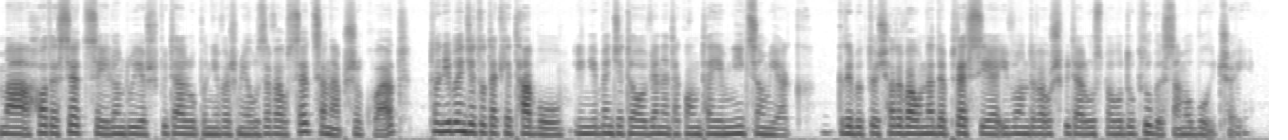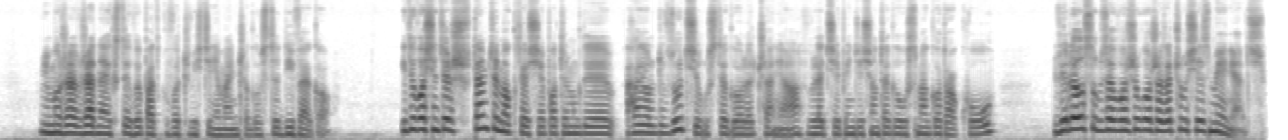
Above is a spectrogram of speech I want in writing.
ma chore serce i ląduje w szpitalu, ponieważ miał zawał serca na przykład, to nie będzie to takie tabu i nie będzie to owiane taką tajemnicą, jak gdyby ktoś chorował na depresję i wylądował w szpitalu z powodu próby samobójczej. Mimo, że w żadnym z tych wypadków oczywiście nie ma niczego wstydliwego. I to właśnie też w tamtym okresie, po tym, gdy Harold wrócił z tego leczenia w lecie 58 roku, wiele osób zauważyło, że zaczął się zmieniać.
